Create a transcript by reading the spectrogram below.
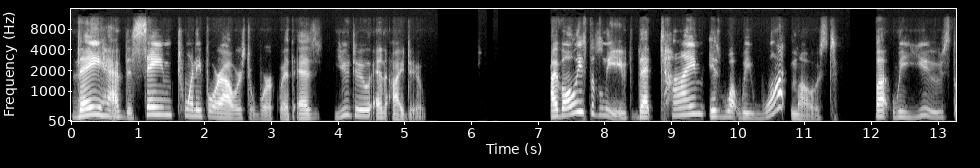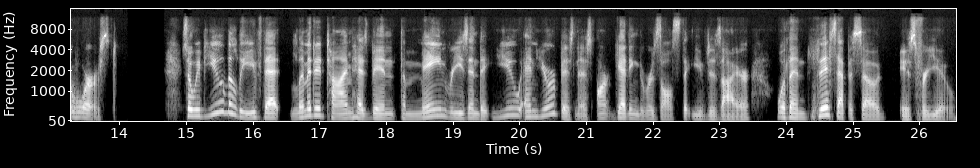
They have the same 24 hours to work with as you do and I do. I've always believed that time is what we want most, but we use the worst. So, if you believe that limited time has been the main reason that you and your business aren't getting the results that you desire, well, then this episode is for you.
